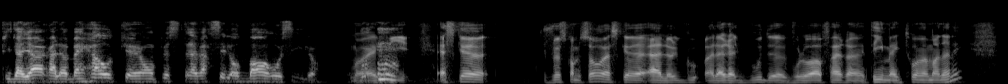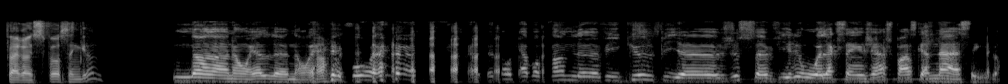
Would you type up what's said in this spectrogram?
Puis d'ailleurs, elle a bien hâte qu'on puisse traverser l'autre bord aussi. Là. Oui, est-ce que juste comme ça, est-ce qu'elle a le goût, elle aurait le goût de vouloir faire un team avec toi à un moment donné? Faire un super single? Non, non, non, elle, euh, non. Elle, faut, donc, elle va prendre le véhicule puis euh, juste virer au lac Saint-Jean. Je pense qu'elle en a assez. Là.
